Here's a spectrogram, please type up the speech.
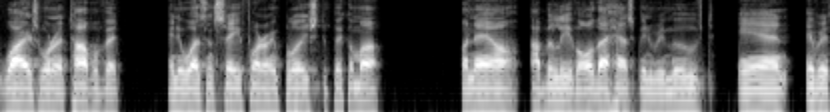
wires were on top of it and it wasn't safe for our employees to pick them up. But now I believe all that has been removed and every,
